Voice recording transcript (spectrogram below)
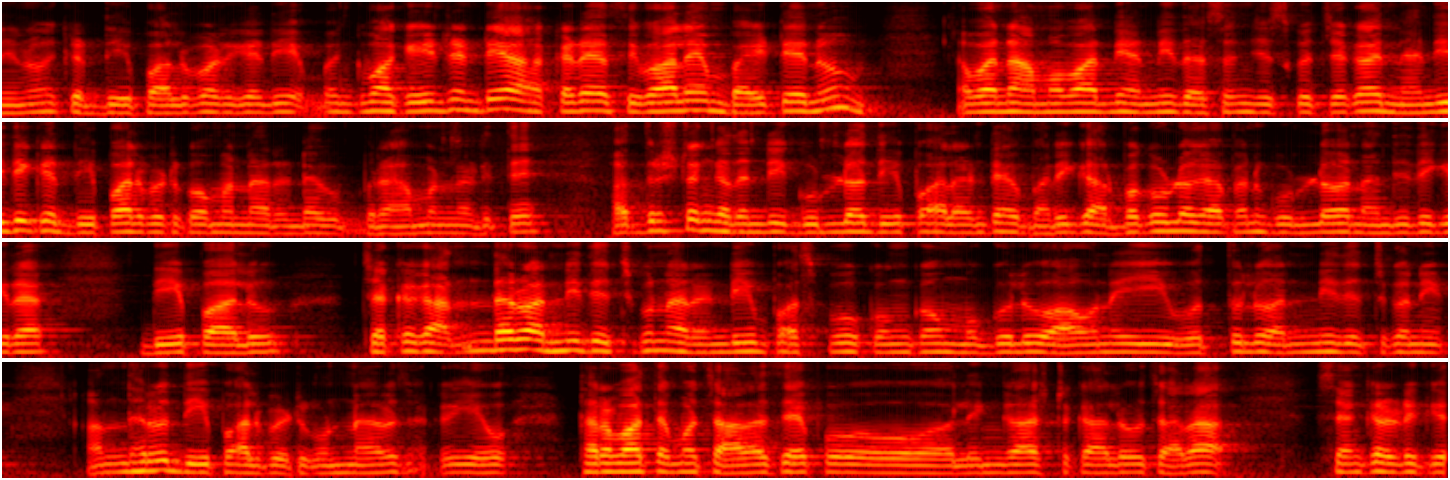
నేను ఇక్కడ దీపాలు పడిగడి ఇంక మాకేంటంటే అక్కడే శివాలయం బయటేను. అవన్నీ అమ్మవారిని అన్నీ దర్శనం చేసుకొచ్చాక నంది దగ్గర దీపాలు పెట్టుకోమన్నారండి. బ్రాహ్మణులు అడిగితే అదృష్టం కదండి. గుడిలో దీపాలు అంటే మరీ గర్భగుడిలో కాకపోయినా గుడిలో నంది దగ్గర దీపాలు చక్కగా అందరూ అన్నీ తెచ్చుకున్నారండి. పసుపు కుంకుమ ముగ్గులు ఆవునెయ్యి ఒత్తులు అన్నీ తెచ్చుకొని అందరూ దీపాలు పెట్టుకుంటున్నారు. చక్కగా తర్వాత ఏమో చాలాసేపు లింగాష్టకాలు చాలా శంకరుడికి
